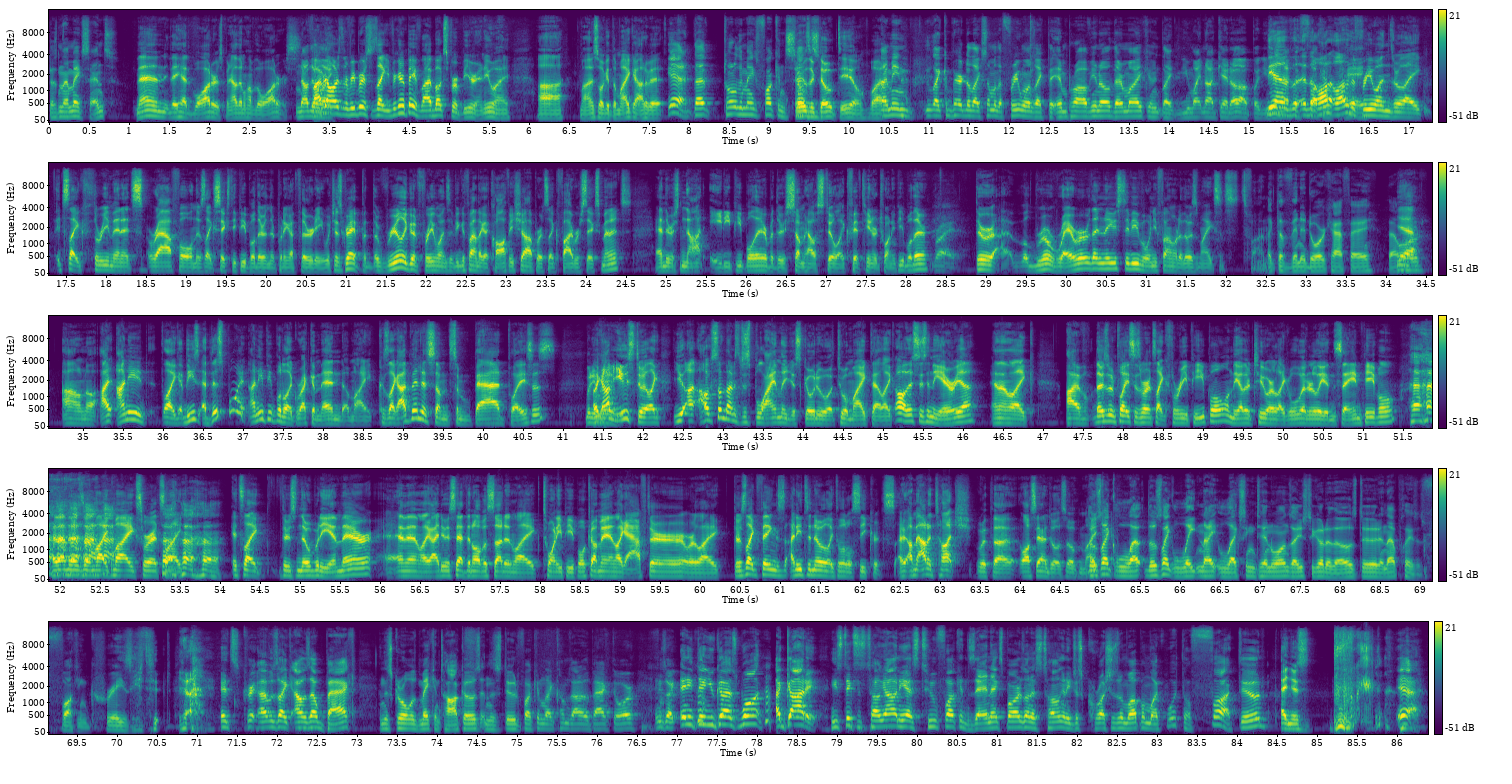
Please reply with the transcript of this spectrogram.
Doesn't that make sense? Then they had waters, but now they don't have the waters. Now they're five dollars like- in a free beer. So it's like if you're gonna pay five bucks for a beer anyway, uh, might as well get the mic out of it. Yeah, that totally makes fucking sense. It was a dope deal, but I mean, like compared to like some of the free ones, like the improv, you know, their mic and like you might not get up, but you yeah, didn't have to the, the, a, lot, a lot of the pay. free ones are like it's like three minutes raffle, and there's like sixty people there, and they're putting up thirty, which is great. But the really good free ones, if you can find like a coffee shop where it's like five or six minutes, and there's not eighty people there, but there's somehow still like fifteen or twenty people there. Right. They're uh, real rarer than they used to be, but when you find one of those mics, it's, it's fun. like the Vinador Cafe. That Yeah. one. I don't know. I, I need like at these at this point I need people to like recommend a mic because like I've been to some some bad places. What do you like I'm used to it. Like you, I- I'll sometimes just blindly just go to a to a mic that like oh this is in the area and then like I've there's been places where it's like three people and the other two are like literally insane people and then there's been like mics where it's like it's like there's nobody in there and then like I do a set then all of a sudden like 20 people come in like after or like there's like things I need to know like the little secrets. I, I'm out of touch with uh, Los Angeles open mic. Those like le- those like late night Lexington ones. I used to go to those, dude, and that place is fucking crazy, dude. Yeah. It's cra- I was like I was out back and this girl was making tacos and this dude fucking like comes out of the back door and he's like, "Anything you guys want? I got it." He sticks his tongue out and he has two fucking Xanax bars on his tongue and he just crushes them up. I'm like, "What the fuck, dude?" and just Yeah.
